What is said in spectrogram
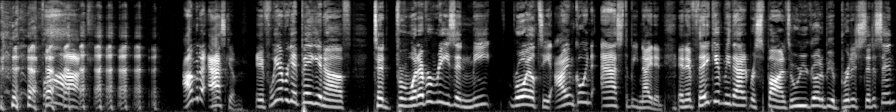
Fuck. I'm to ask him if we ever get big enough to, for whatever reason, meet royalty, I'm going to ask to be knighted. And if they give me that response, oh, you got to be a British citizen,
